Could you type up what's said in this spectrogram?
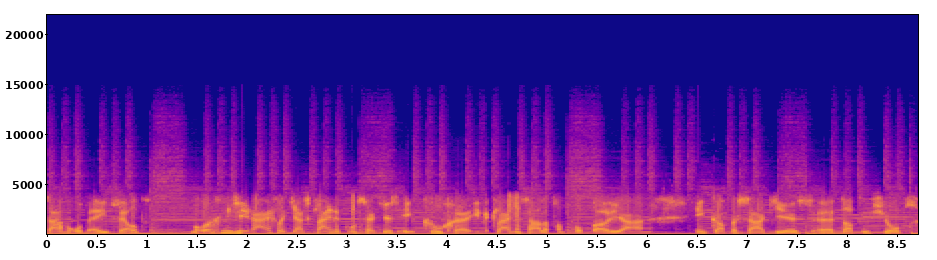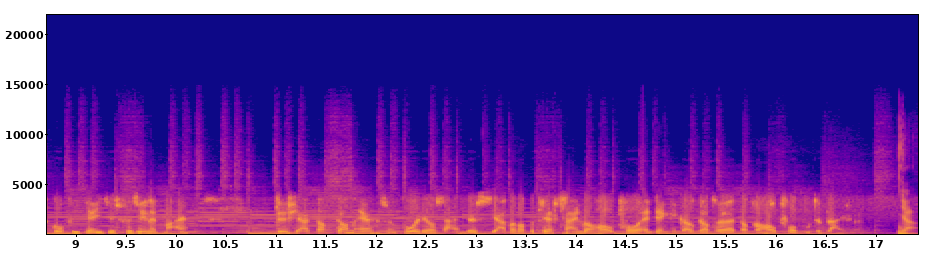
samen op één veld. We organiseren eigenlijk juist kleine concertjes in kroegen, in de kleine zalen van poppodia, in kapperszaakjes, eh tattoo shops, koffietentjes, verzin het maar. Dus ja, dat kan ergens een voordeel zijn. Dus ja, wat dat betreft zijn we hoopvol. En denk ik ook dat we, dat we hoopvol moeten blijven. Ja.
